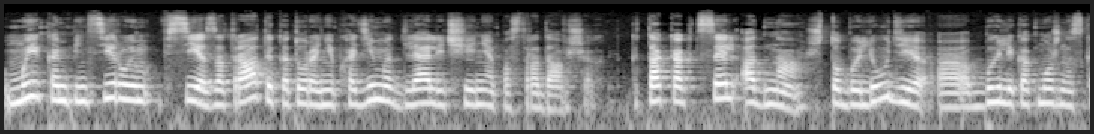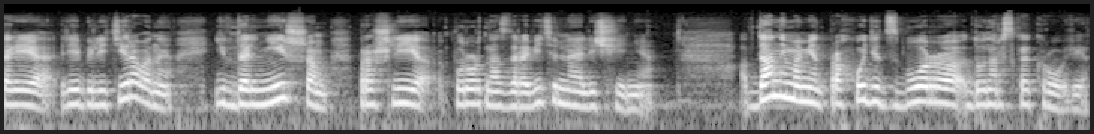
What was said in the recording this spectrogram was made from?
Мы компенсируем все затраты, которые необходимы для лечения пострадавших. Так как цель одна, чтобы люди э, были как можно скорее реабилитированы и в дальнейшем прошли курортно-оздоровительное лечение. В данный момент проходит сбор донорской крови.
